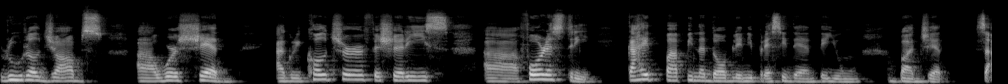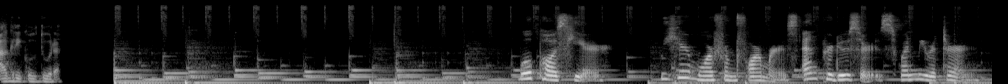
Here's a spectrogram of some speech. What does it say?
rural jobs uh, were shed. Agriculture, fisheries, uh, forestry. Kahit pa pinadoble ni Presidente yung budget sa agrikultura. We'll pause here. We hear more from farmers and producers when we return.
